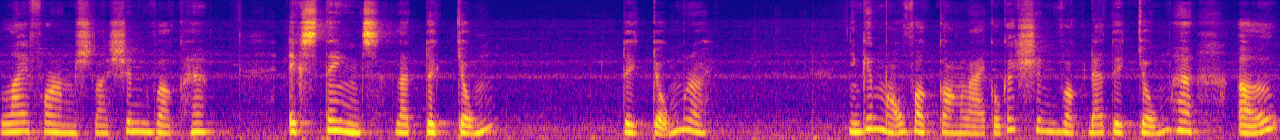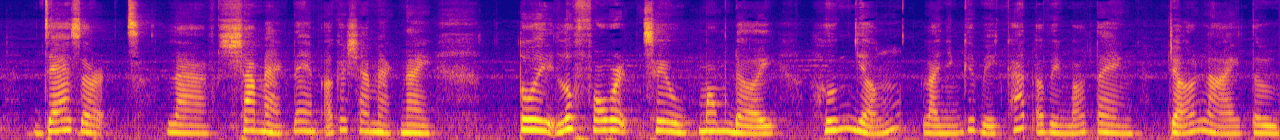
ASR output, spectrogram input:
Life forms là sinh vật ha. Extinct là tuyệt chủng. Tuyệt chủng rồi. Những cái mẫu vật còn lại của các sinh vật đã tuyệt chủng ha. Ở desert là sa mạc đem ở cái sa mạc này. Tôi look forward to, mong đợi hướng dẫn là những cái vị khách ở viện bảo tàng trở lại từ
